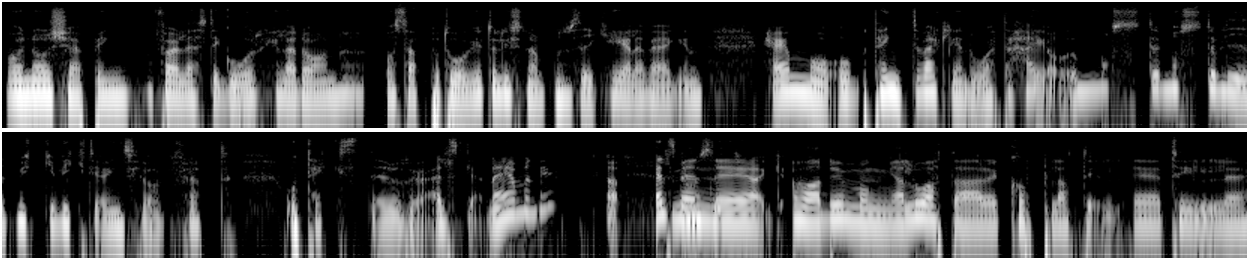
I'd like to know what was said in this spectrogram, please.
jag var i Norrköping och föreläste igår hela dagen och satt på tåget och lyssnade på musik hela vägen hem och, och tänkte verkligen då att det här jag måste, måste bli ett mycket viktigare inslag för att, och texter och så. Jag älskar, nej men det, älskar Men musik. eh, har du många låtar kopplat till, eh, till eh,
